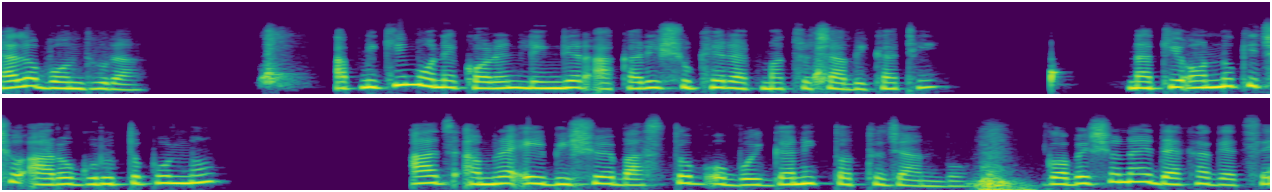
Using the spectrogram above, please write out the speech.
হ্যালো বন্ধুরা, আপনি কি মনে করেন লিঙ্গের আকারই সুখের একমাত্র চাবিকাঠি? নাকি অন্য কিছু আরও গুরুত্বপূর্ণ? আজ আমরা এই বিষয়ে বাস্তব ও বৈজ্ঞানিক তথ্য জানব। গবেষণায় দেখা গেছে,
